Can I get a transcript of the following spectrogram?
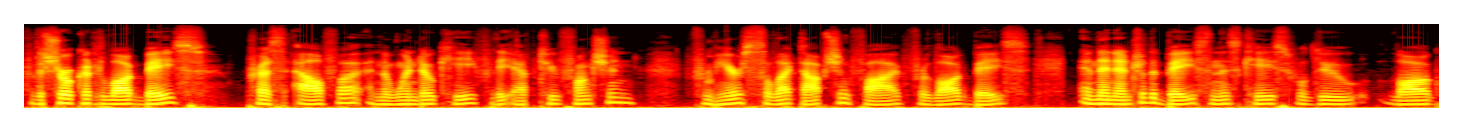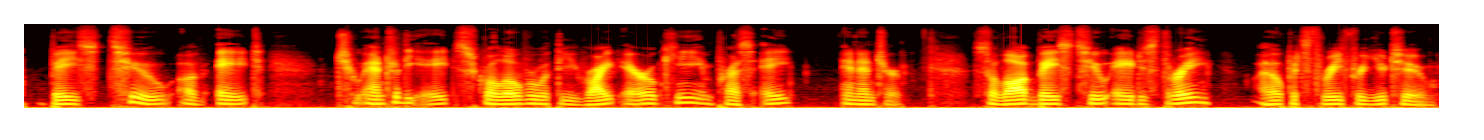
For the shortcut to log base, press alpha and the window key for the F2 function. From here select option 5 for log base and then enter the base. In this case we'll do log base 2 of 8. To enter the 8 scroll over with the right arrow key and press 8 and enter. So log base 2 8 is 3. I hope it's 3 for you too.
